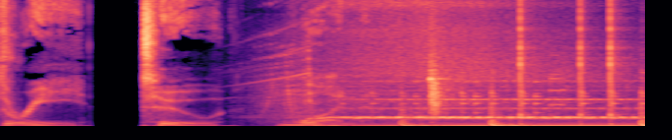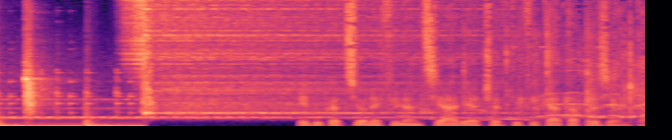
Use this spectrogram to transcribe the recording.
3, 2, 1. Educazione finanziaria certificata presenta.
